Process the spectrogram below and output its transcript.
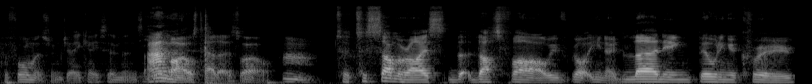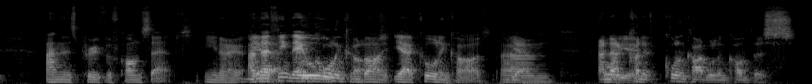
performance from J.K. Simmons Yeah. and Miles Teller as well. Mm. To, to summarise th- thus far, we've got you know learning, building a crew, and there's proof of concept. You know, and I think they and all calling card. Yeah, calling card. Um, Yeah. and that you. kind of calling card will encompass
